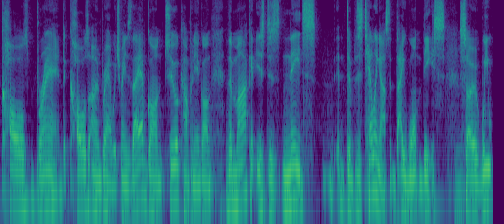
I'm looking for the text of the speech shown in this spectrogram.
Coles brand, the Coles own brand, which means they have gone to a company and gone, the market is does, needs is telling us that they want this. Mm. So we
